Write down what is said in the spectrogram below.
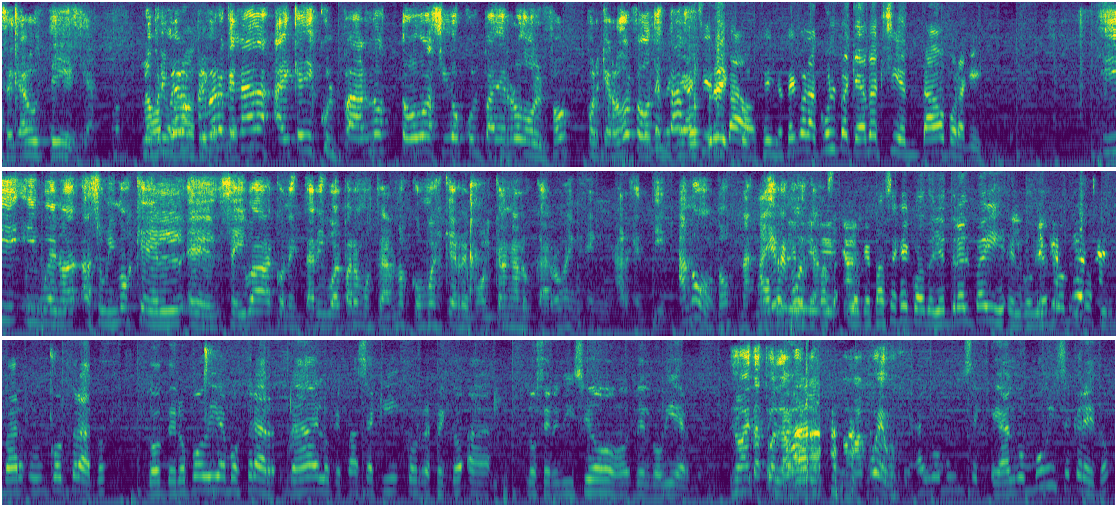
Sería justicia. Lo No, primero, no, no, primero que nada, hay que disculparnos. Todo ha sido culpa de Rodolfo. Porque Rodolfo, ¿dónde estás? Sí, yo tengo la culpa de que ya me he accidentado por aquí. Y, y bueno, asumimos que él eh, se iba a conectar igual para mostrarnos cómo es que remolcan a los carros en, en Argentina. Ah, no, no, na- No, nadie porque lo, que remolca. pasa, lo que pasa es que cuando yo entré al país, el gobierno me hizo firmar un contrato donde no podía mostrar nada de lo que pase aquí con respecto a los servicios del gobierno. No estás tú en la banda, mamá huevo. Es algo, muy, es algo muy secreto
